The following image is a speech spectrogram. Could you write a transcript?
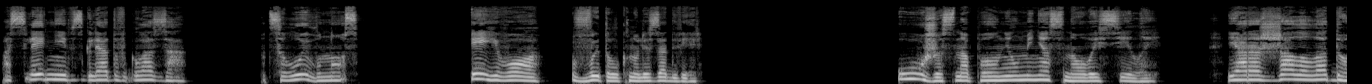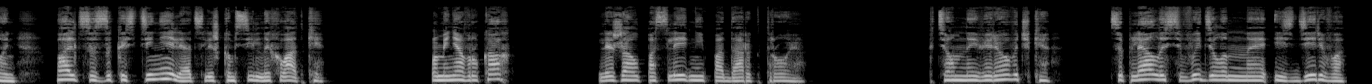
Последний взгляд в глаза, поцелуй в нос, и его вытолкнули за дверь. Ужас наполнил меня с новой силой. Я разжала ладонь, пальцы закостенели от слишком сильной хватки. У меня в руках лежал последний подарок Троя. К темной веревочке цеплялась выделанная из дерева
